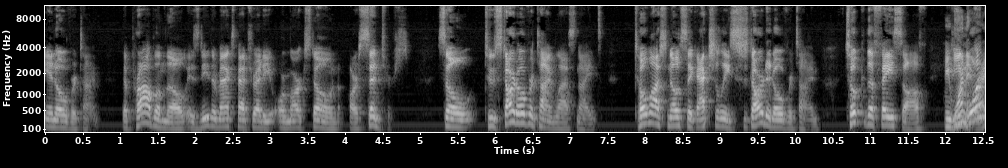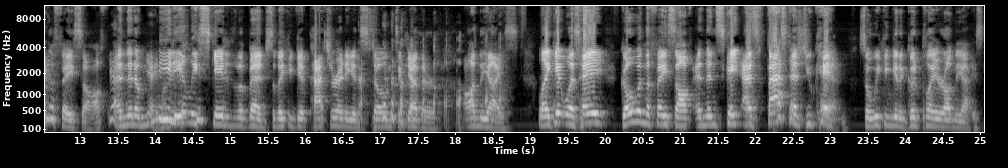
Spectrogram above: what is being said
in overtime. The problem, though, is neither Max Pacioretty or Mark Stone are centers. So to start overtime last night, Tomas Nosek actually started overtime, took the face off. He won it, right? the face off, Yeah. and then Yeah, immediately skated to the bench so they could get Pacioretty and Stone together on the ice. Like it was, hey, go win the face off and then skate as fast as you can so we can get a good player on the ice.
